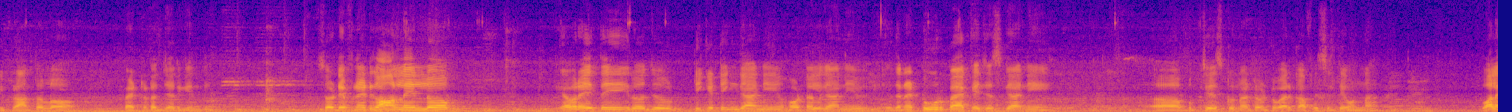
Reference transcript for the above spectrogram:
ఈ ప్రాంతంలో పెట్టడం జరిగింది. సో డెఫినెట్గా ఆన్లైన్లో ఎవరైతే ఈరోజు టికెటింగ్ కానీ హోటల్ కానీ ఏదైనా టూర్ ప్యాకేజెస్ కానీ బుక్ చేసుకున్నటువంటి వారికి ఆ ఫెసిలిటీ ఉన్నా వాళ్ళ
